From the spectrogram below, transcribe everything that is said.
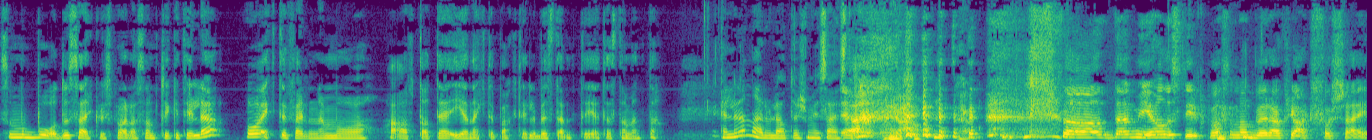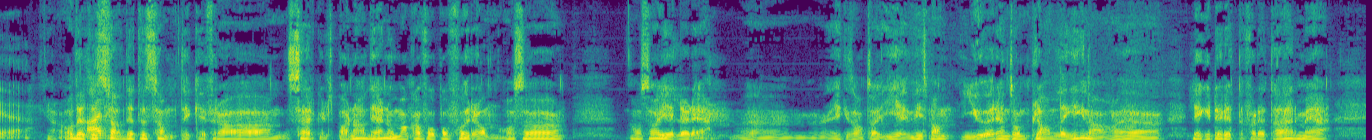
så må både særkullsbarna samtykke til det, og ektefellene må ha avtalt det i en ektepakt eller bestemt det i et testamente. Eller en nervelater, som vi sa i stad. Ja. ja, ja. så det er mye å holde styr på, som man bør ha klart for seg eh, ja, Og dette, dette samtykket fra særkullsbarna, det er noe man kan få på forhånd. Og så, og så gjelder det. Uh, ikke sant? Hvis man gjør en sånn planlegging, da, uh, legger til rette for dette her med Eh,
